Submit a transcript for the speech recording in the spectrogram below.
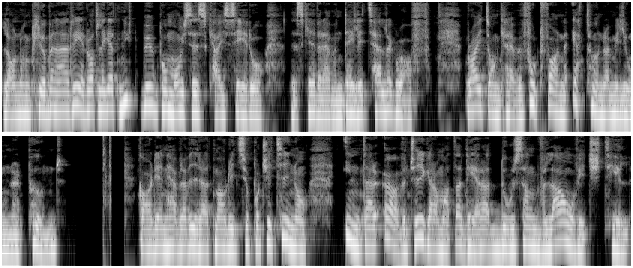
Londonklubben är redo att lägga ett nytt bud på Moises Caicedo, det skriver även Daily Telegraph. Brighton kräver fortfarande 100 miljoner pund. Guardian hävdar vidare att Maurizio Pochettino inte är övertygad om att addera Dusan Vlahovic till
